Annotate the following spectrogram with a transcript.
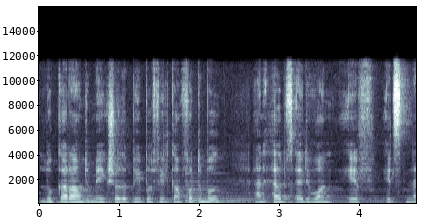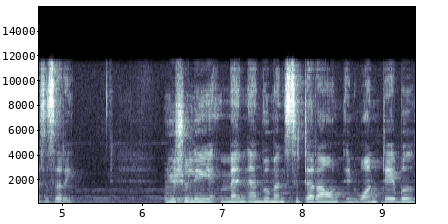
look around to make sure the people feel comfortable and helps everyone if it's necessary. Usually men and women sit around in one table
